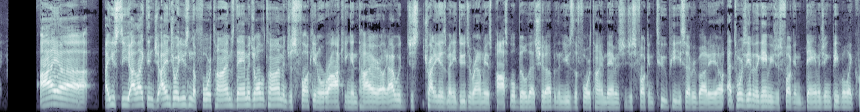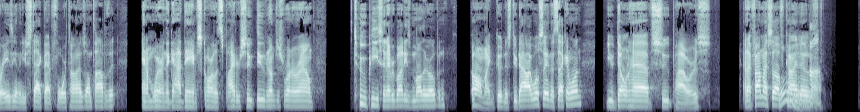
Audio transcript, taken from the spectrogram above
I uh I used to I liked I enjoyed using the four times damage all the time and just fucking rocking entire like I would just try to get as many dudes around me as possible, build that shit up, and then use the four time damage to just fucking two piece everybody. At towards the end of the game, you're just fucking damaging people like crazy, and then you stack that four times on top of it. And I'm wearing the goddamn Scarlet Spider suit, dude, and I'm just running around two piece and everybody's mother open. Oh my goodness, dude. Now I will say in the second one, you don't have suit powers. And I found myself kind of Huh.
